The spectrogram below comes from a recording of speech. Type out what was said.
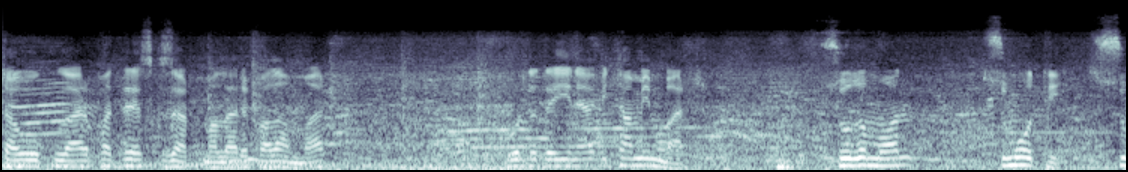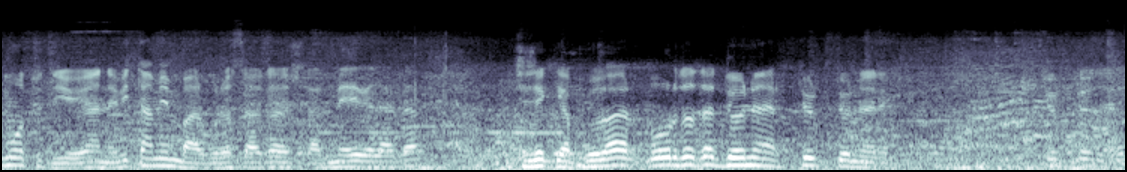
tavuklar, patates kızartmaları falan var. Burada da yine vitamin var. Sulumon smoothie. Smoothie diyor yani vitamin var burası arkadaşlar. Meyvelerden içecek yapıyorlar. Burada da döner, Türk döneri. Türk döneri.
